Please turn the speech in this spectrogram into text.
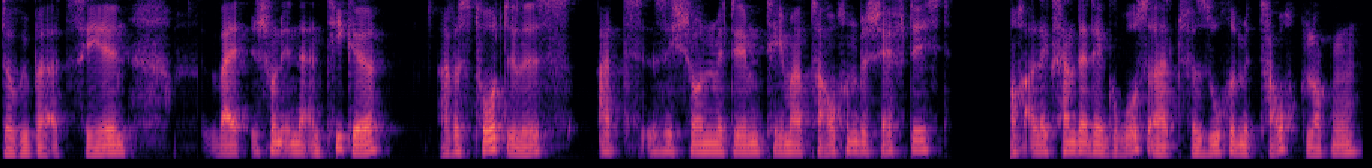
darüber erzählen, weil schon in der Antike Aristoteles hat sich schon mit dem Thema Tauchen beschäftigt auch Alexander der Große hat Versuche mit Tauchglocken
